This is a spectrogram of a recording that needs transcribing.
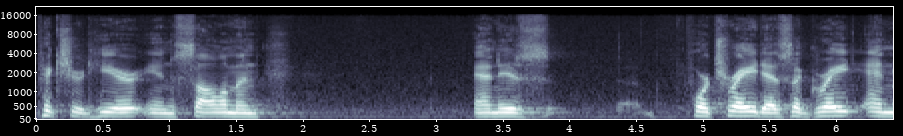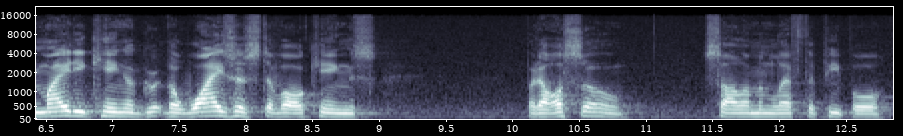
pictured here in Solomon and is portrayed as a great and mighty king, the wisest of all kings. But also, Solomon left the people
